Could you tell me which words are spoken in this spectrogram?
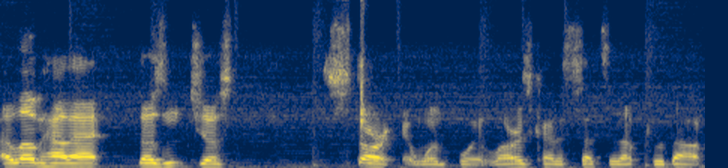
I love how that doesn't just start at one point. Lars kind of sets it up to about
